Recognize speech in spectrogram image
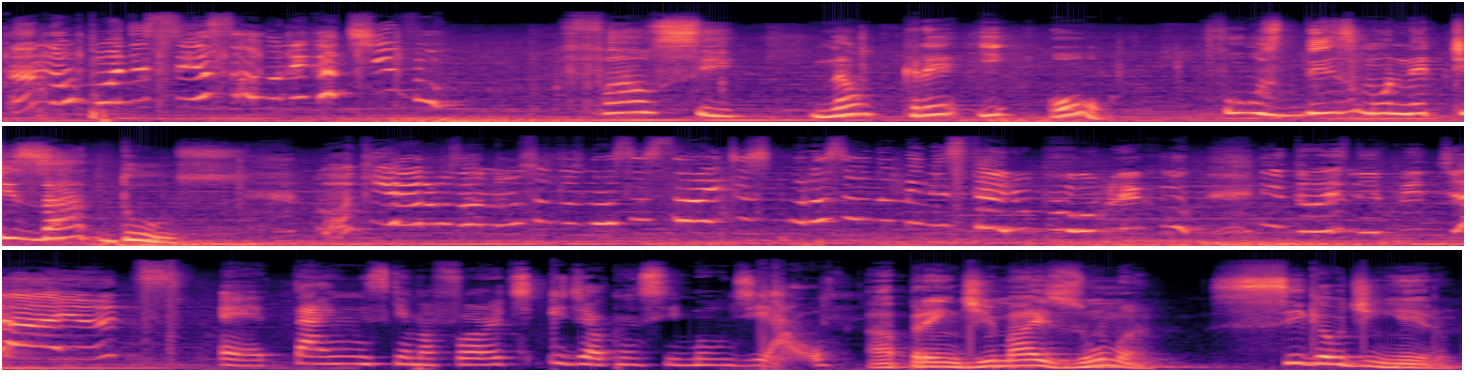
não pode ser saldo negativo. False, não creio. Fomos desmonetizados. Bloquearam É, tá em um esquema forte e de alcance mundial. Aprendi mais uma. Siga o dinheiro.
